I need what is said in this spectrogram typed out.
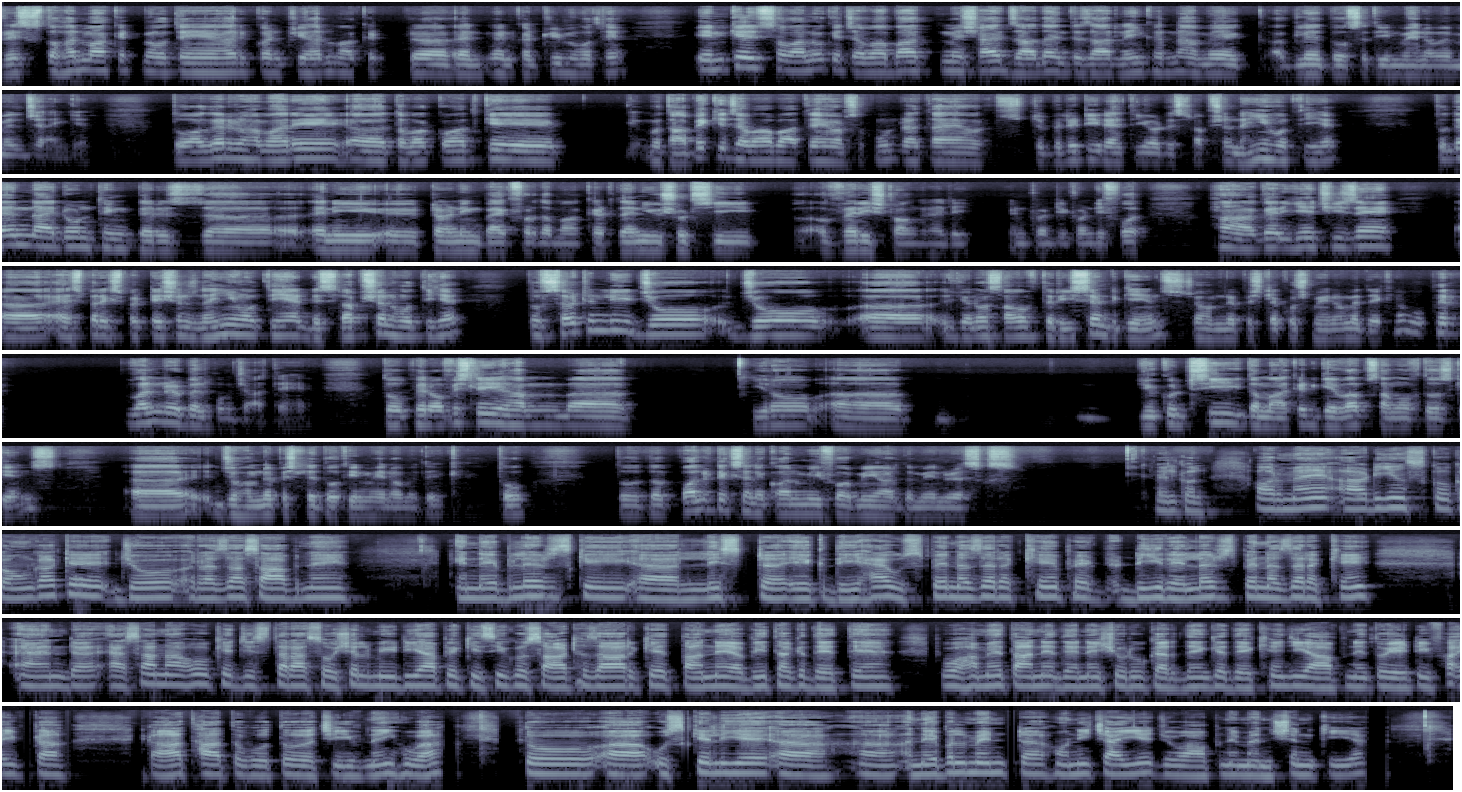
risk تو ہر مارکیٹ میں ہوتے ہیں، ہر کنٹری ہر مارکیٹ کنٹری میں ہوتے ہیں۔ ان کے سوالوں کے جوابات میں شاید زیادہ انتظار نہیں کرنا، ہمیں اگلے دو سے تین مہینوں میں مل جائیں گے۔ تو اگر ہمارے توقعات کے مطابق کے جواب آتے ہیں اور سکون رہتا ہے اور اسٹیبلٹی رہتی ہے اور ڈسٹرپشن نہیں ہوتی ہے، تو then I don't think there is any turning back for the market then you should see very strong rally in twenty twenty four ہاں اگر یہ چیزیں ایز پر ایکسپیکٹیشن نہیں ہوتی ہیں ڈسرپشن ہوتی ہے تو سرٹنلی جو جو you know some of the recent gains جو ہم نے پچھلے کچھ مہینوں میں دیکھا وہ پھر ولنریبل ہو جاتے ہیں۔ تو پھر اوبیسلی ہم you know you could see the market give up some of those gains جو ہم نے پچھلے دو تین مہینوں میں دیکھے۔ تو تو the politics and economy for me are the main risks بالکل۔ اور میں آڈینس کو کہوں گا کہ جو رضا صاحب نے انیبلرز کی لسٹ ایک دی ہے، اس پہ نظر رکھیں، پھر ڈی ریلرز پہ نظر رکھیں۔ اینڈ ایسا نہ ہو کہ جس طرح سوشل میڈیا پہ کسی کو ساٹھ ہزار کے تانے ابھی تک دیتے ہیں، وہ ہمیں تانے دینے شروع کر دیں کہ دیکھیں جی آپ نے تو ایٹی فائیو کا کہا تھا تو وہ تو اچیو نہیں ہوا۔ تو اس کے لیے انیبلمنٹ ہونی چاہیے جو آپ نے مینشن کی ہے۔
